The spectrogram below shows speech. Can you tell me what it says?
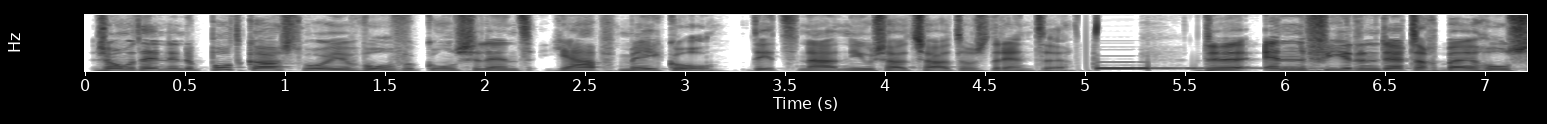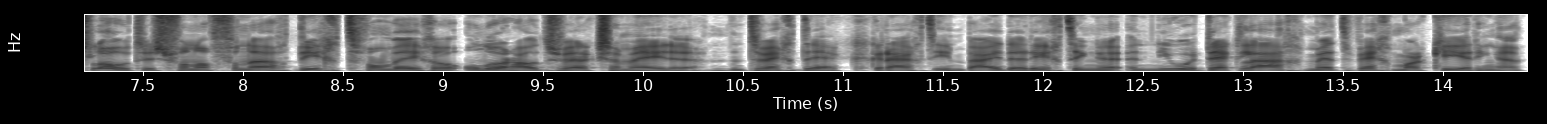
Zometeen in de podcast hoor je wolvenconsulent Jaap Mekel. Dit na het nieuws uit Zuidoost-Drenthe. De N34 bij Holsloot is vanaf vandaag dicht vanwege onderhoudswerkzaamheden. Het wegdek krijgt in beide richtingen een nieuwe deklaag met wegmarkeringen.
